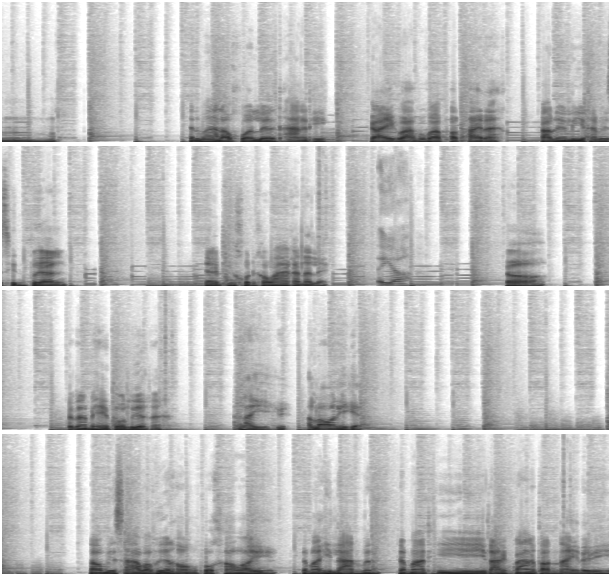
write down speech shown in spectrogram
อืมฉันว่าเราควรเลือกทางที่ไกลกว่าเพื่อความปลอดภัยนะความเร่งรีบทำให้สิ้นเปลือง อย่างที่คนเขาว่ากันนั่นแหละก็แต่นั่นไม่ใช่ตัวเลือกนะ อะไรทะเลาะอีกอะ เราไม่ทราบว่าเพื่อนของพวกเขาอะจะมาที่ร้านมันจะมาที่ร้านกว้างตอนไหนเลยนี่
